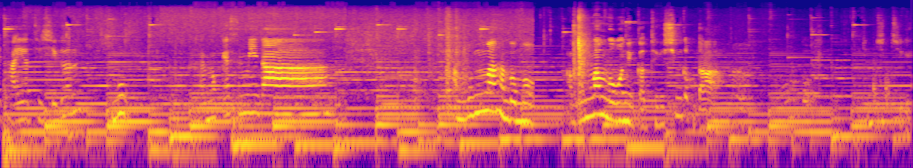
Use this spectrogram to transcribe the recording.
네, 오늘의 다이어트식은 목. 잘 먹겠습니다. 아, 목만 한번 먹. 아 목만 먹으니까 되게 싱겁다. 어, 김치찌개.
